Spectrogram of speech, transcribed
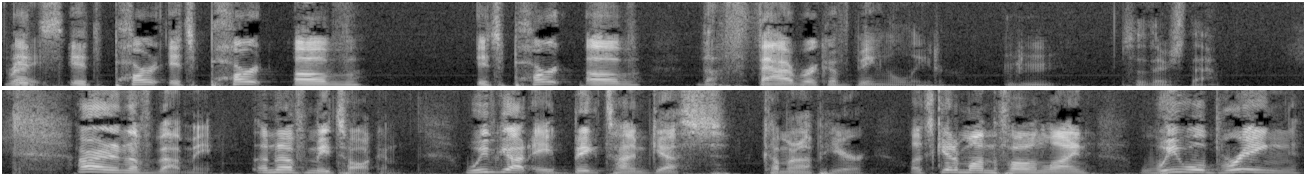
Right. It's it's part it's part of, it's part of the fabric of being a leader. Mm-hmm. So there's that. All right, enough about me. Enough of me talking. We've got a big time guest coming up here. Let's get him on the phone line. We will bring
